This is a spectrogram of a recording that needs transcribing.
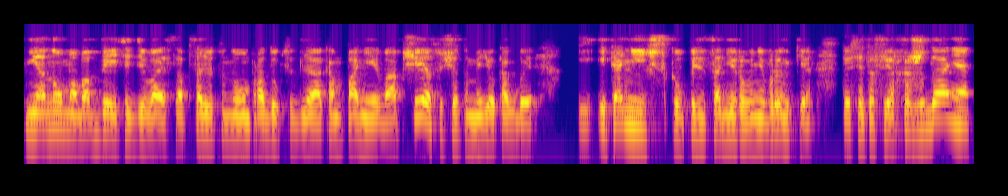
не о новом об апдейте девайса, а абсолютно новом продукте для компании вообще, с учетом ее как бы иконического позиционирования в рынке, то есть это сверхожидание.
